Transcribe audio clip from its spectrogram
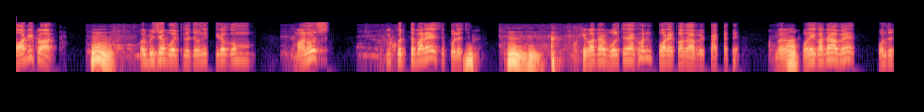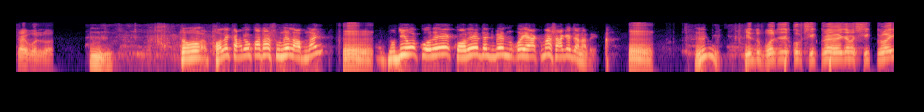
অডিটর হুম। ওই বিষয়ে বলছিল যে উনি কীরকম মানুষ কি করতে পারে সে বলেছে। হুম হুম সে কথা আর বলছে না এখন পরে কথা হবে সাক্ষাতে। হ্যাঁ। ফোনেই কথা হবে অন্য সময় বলব। হুম তো ফলে কারও কথা শুনে লাভ নাই। হুম। যদি ও করে করে দেখবেন ওই এক মাস আগে জানাবে। কিন্তু বলছে যে খুব শীঘ্রই হয়ে যাবে শীঘ্রই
